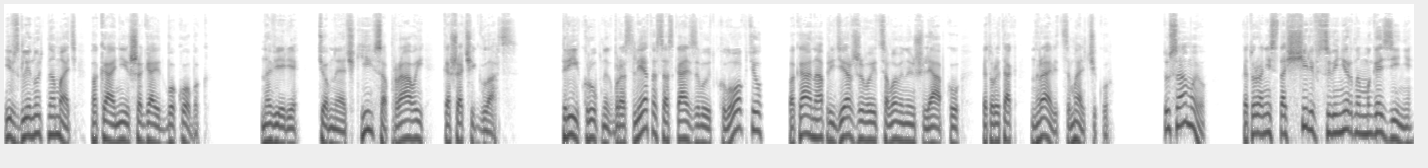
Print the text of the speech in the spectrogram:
и взглянуть на мать, пока они шагают бок о бок. На Вере темные очки с оправой кошачий глаз. Три крупных браслета соскальзывают к локтю, пока она придерживает соломенную шляпку, которая так нравится мальчику. Ту самую, которую они стащили в сувенирном магазине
